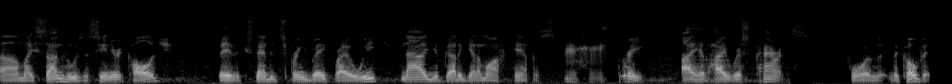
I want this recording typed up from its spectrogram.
uh, my son, who is a senior at college, they've extended spring break by a week. Now you've got to get him off campus. Mm-hmm. Three, I have high risk parents for the, the COVID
